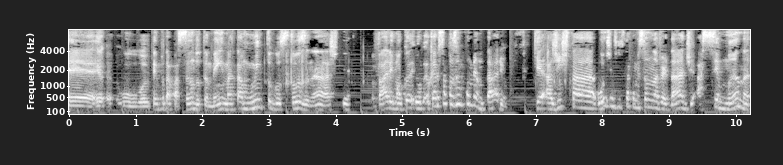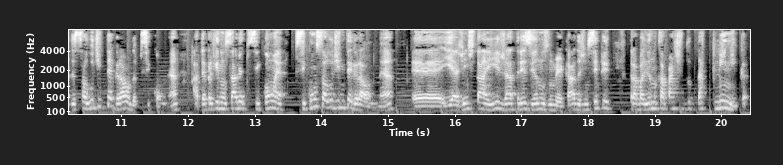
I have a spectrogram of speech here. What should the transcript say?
é, o, o, tempo está passando também, mas está muito gostoso, né? Acho que vale uma coisa. Eu, eu, quero só fazer um comentário que a gente está hoje a gente está começando na verdade a semana de saúde integral da Psicom, né? Até para quem não sabe a Psicom é Psicom Saúde Integral, né? É, e a gente está aí já há 13 anos no mercado, a gente sempre trabalhando com a parte do, da clínica.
